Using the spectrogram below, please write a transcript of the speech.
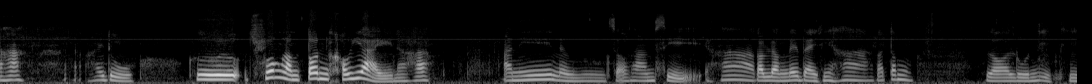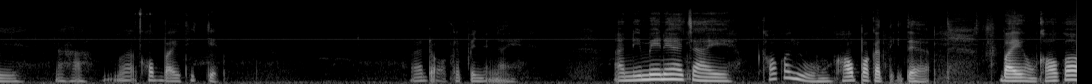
นะคะ ให้ดู คือช่วงลำต้นเขาใหญ่นะคะ อันนี้หนึ่งสองสามสี่ห้ากำลังได้ใบที่ห้าก็ต้องรอลุ้นอีกทีนะคะ เมื่อครบใบที่เจ็ดแล้วดอกจะเป็นยังไง อันนี้ไม่แน่ใจเขาก็อยู่ของเขาปกติแต่ใบของเขาก็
